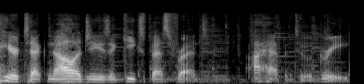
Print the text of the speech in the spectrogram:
hear technology is a geek's best friend. I happen to agree.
